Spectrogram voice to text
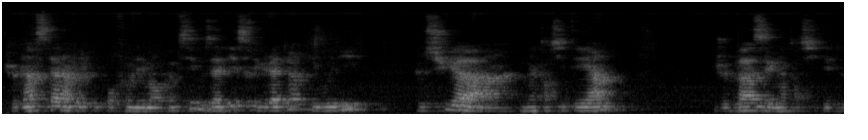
je l'installe un peu plus profondément, comme si vous aviez ce régulateur qui vous dit je suis à une intensité 1, je passe à une intensité 2.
